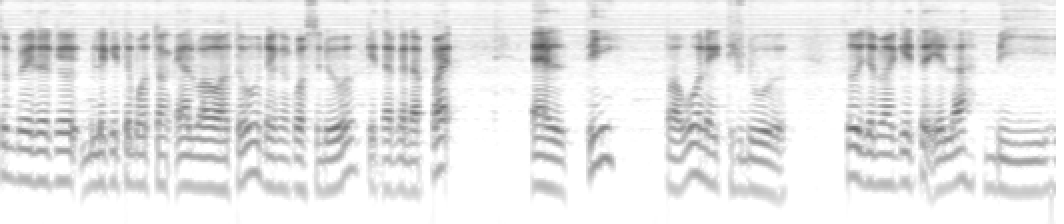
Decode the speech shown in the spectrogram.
So bila, bila kita potong L bawah tu dengan kuasa 2 Kita akan dapat LT power negative 2 So jawapan kita ialah B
